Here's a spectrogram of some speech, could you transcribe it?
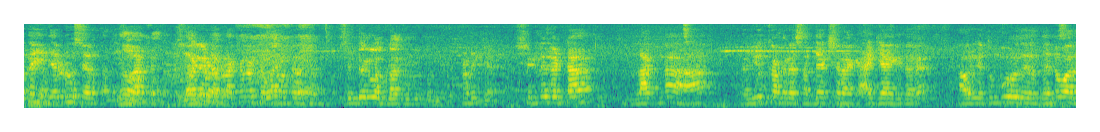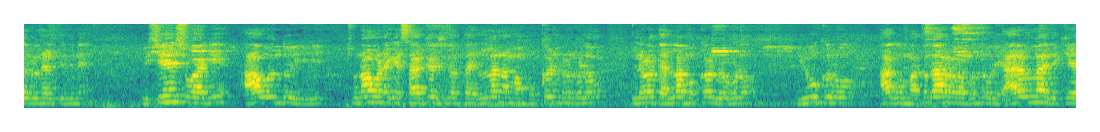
ಅದೇ ಇದೆರಡೂ ಬ್ಲಾಕ್ ಅಂತ ಬಂದಿದೆ. ಅದಕ್ಕೆ ಶಿಡ್ಲಘಟ್ಟ ಬ್ಲಾಕ್ನ ಯೂತ್ ಕಾಂಗ್ರೆಸ್ ಅಧ್ಯಕ್ಷರಾಗಿ ಆಯ್ಕೆಯಾಗಿದ್ದಾರೆ ಅವರಿಗೆ ತುಂಬಿರೋದು ಧನ್ಯವಾದಗಳನ್ನ ಹೇಳ್ತಿದ್ದೀನಿ. ವಿಶೇಷವಾಗಿ ಆ ಒಂದು ಈ ಚುನಾವಣೆಗೆ ಸಹಕರಿಸಿದಂಥ ಎಲ್ಲ ನಮ್ಮ ಮುಖಂಡರುಗಳು ಇಲ್ಲಿರುವಂಥ ಎಲ್ಲ ಮುಖಂಡರುಗಳು, ಯುವಕರು ಹಾಗೂ ಮತದಾರರ ಬಂಧುಗಳು ಯಾರೆಲ್ಲ ಇದಕ್ಕೆ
